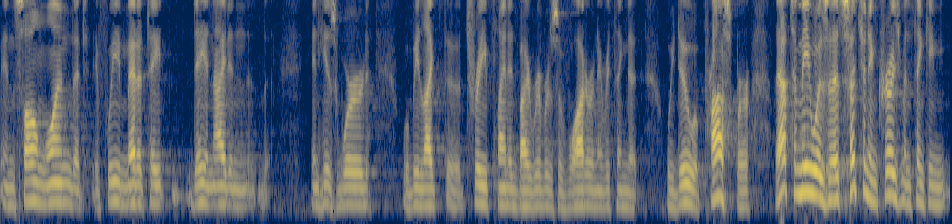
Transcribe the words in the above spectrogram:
in Psalm 1 that if we meditate day and night in, in His Word, we'll be like the tree planted by rivers of water and everything that we do will prosper. That to me was such an encouragement thinking,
